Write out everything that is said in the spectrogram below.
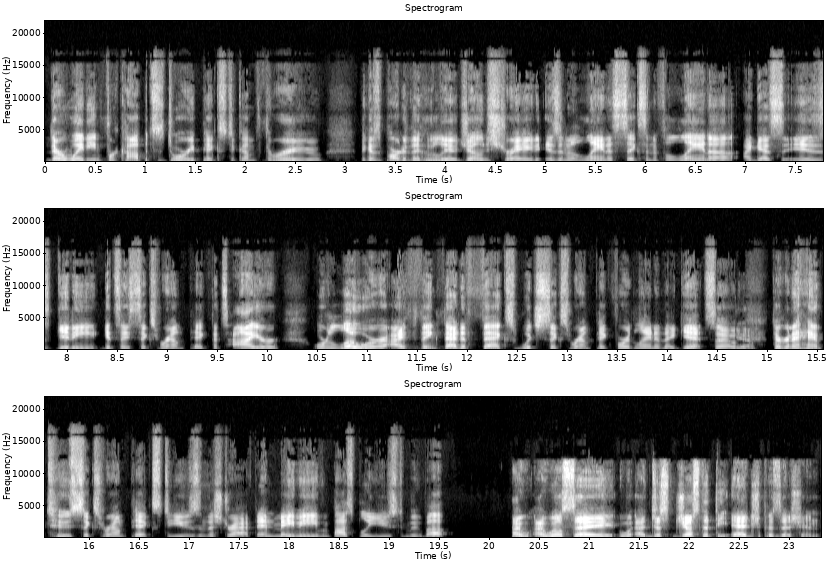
they're waiting for compensatory picks to come through because part of the Julio Jones trade is an Atlanta six. And if Atlanta, I guess, is getting gets a six round pick that's higher or lower, I think that affects which six round pick for Atlanta they get. So Yeah. they're gonna have two six round picks to use in this draft and maybe even possibly use to move up. I, I will say uh, just just at the edge position,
